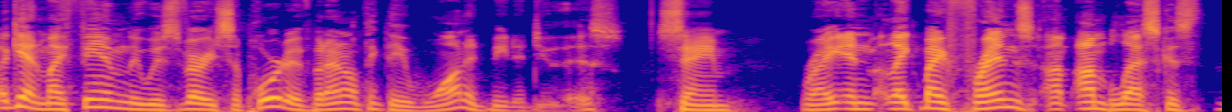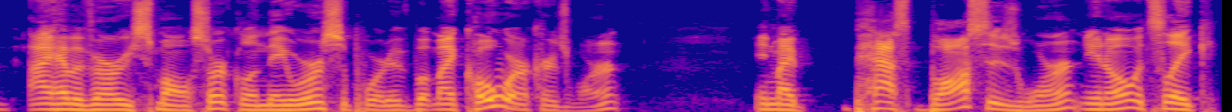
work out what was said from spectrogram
Again, my family was very supportive, but I don't think they wanted me to do this. same. Right. And like my friends, I'm, I'm blessed because I have a very small circle and they were supportive, but my coworkers weren't. And my past bosses weren't. You know, it's like,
